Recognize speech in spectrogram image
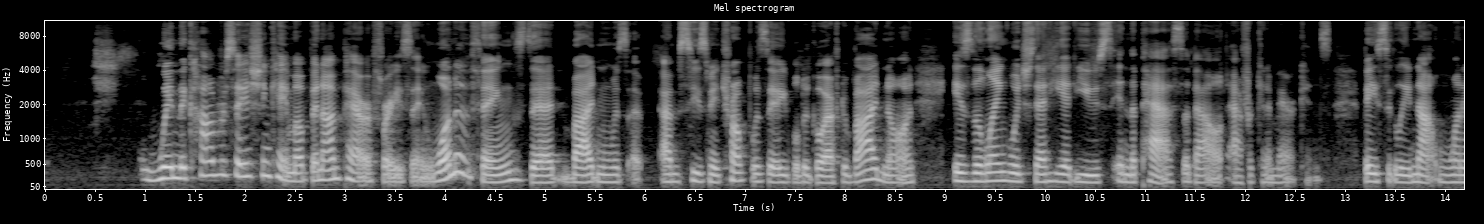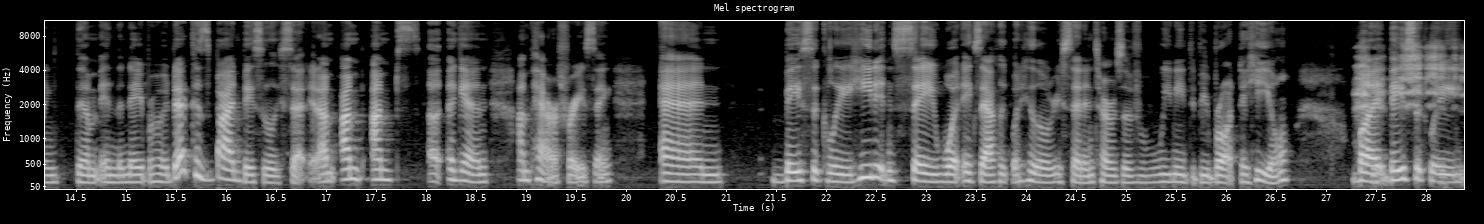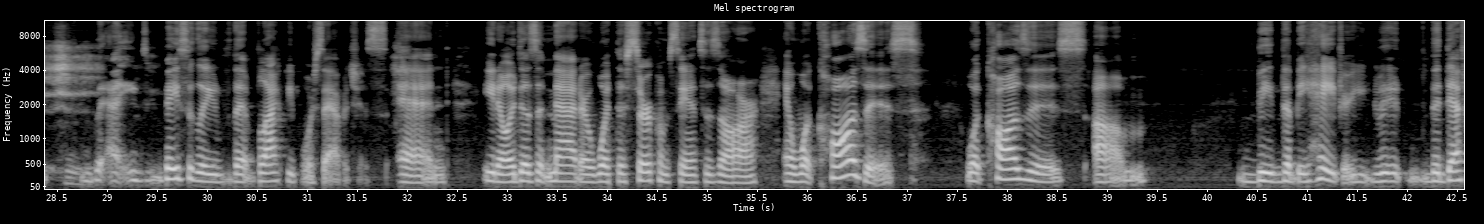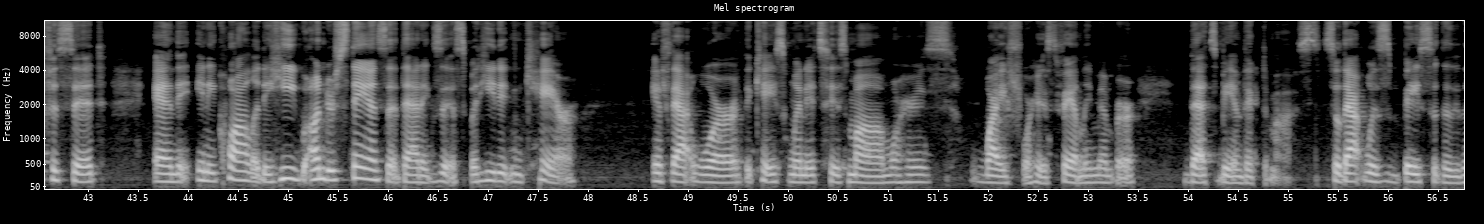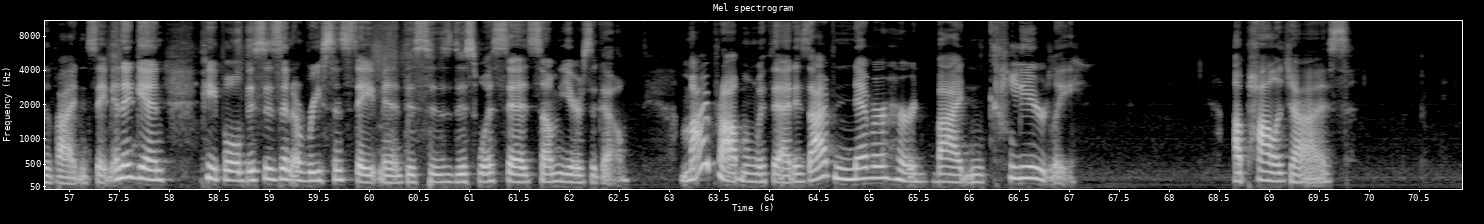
when the conversation came up, and I'm paraphrasing, one of the things that Biden was, uh, um, excuse me, Trump was able to go after Biden on is the language that he had used in the past about African Americans, basically not wanting them in the neighborhood. Because Biden basically said it. I'm, I'm, I'm uh, again, I'm paraphrasing, and basically he didn't say what exactly what Hillary said in terms of we need to be brought to heel but basically basically that black people were savages. And you know it doesn't matter what the circumstances are and what causes what causes um be the behavior the deficit and the inequality. He understands that that exists but he didn't care if that were the case when it's his mom or his wife or his family member that's being victimized. So that was basically the Biden statement. And again, people, this isn't a recent statement. This is this was said some years ago. My problem with that is I've never heard Biden clearly apologize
